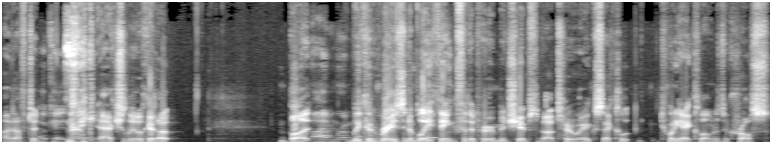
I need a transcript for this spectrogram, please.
I'd have to Okay, like, actually look it up. But we could reasonably think for the pyramid ships about two weeks. They're 28 kilometers across.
